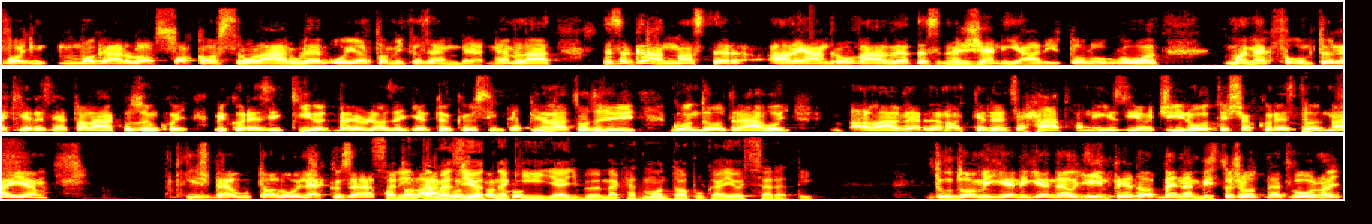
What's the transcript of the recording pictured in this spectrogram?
vagy magáról a szakaszról árul el olyat, amit az ember nem lát. Ez a Grandmaster Alejandro Valverde szerintem egy zseniális dolog volt, majd meg fogom tőle kérdezni, ha találkozunk, hogy mikor ez így kijött belőle, az egy ilyen tök őszinte pillanat volt, hogy így gondolt rá, hogy Valverde nagy kedvence, hát ha nézi a Girot, és akkor ezt tudod már ilyen kis beutaló, hogy legközelebb, Szerintem ez jött akkor... neki így egyből, meg hát mondta apukája, hogy szereti. Tudom, igen, igen, de hogy én például bennem biztos ott lett volna, hogy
